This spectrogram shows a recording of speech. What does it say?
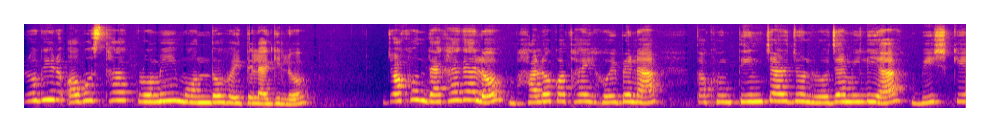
রোগীর অবস্থা ক্রমেই মন্দ হইতে লাগিল। যখন দেখা গেল ভালো কথাই হইবে না, তখন তিন চারজন রোজা মিলিয়া বিষকে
